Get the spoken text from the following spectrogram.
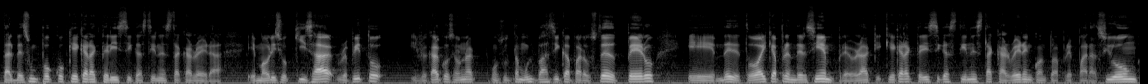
tal vez un poco qué características tiene esta carrera. Eh, Mauricio, quizá, repito, y recalco, sea una consulta muy básica para usted, pero eh, de, todo hay que aprender siempre, ¿verdad? ¿Qué, características tiene esta carrera en cuanto a preparación?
